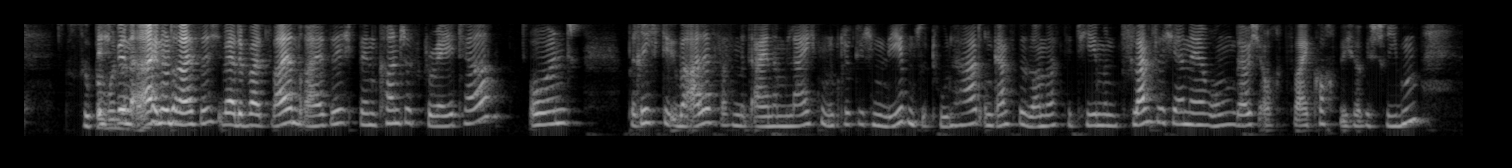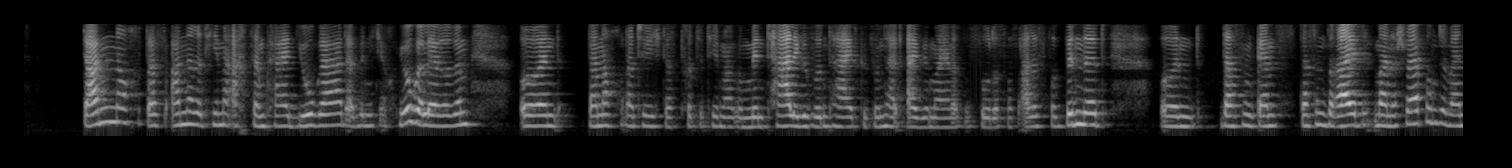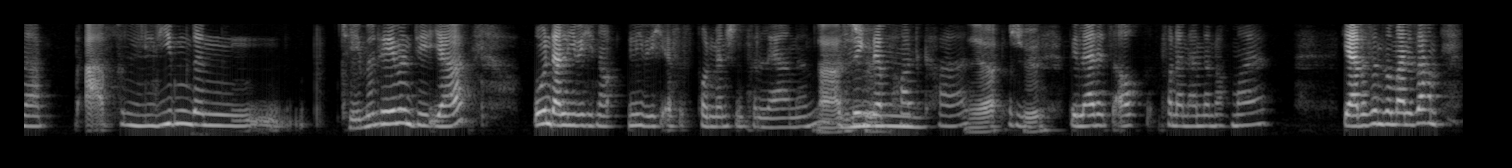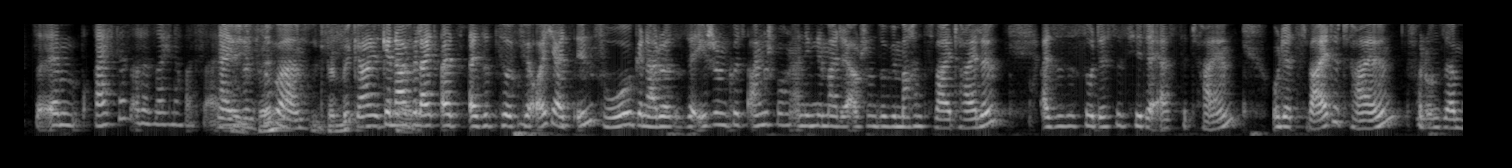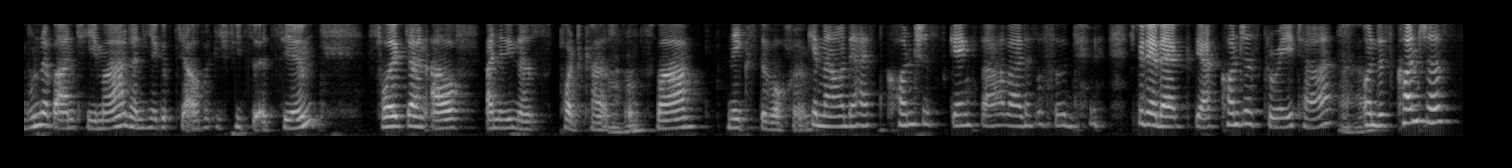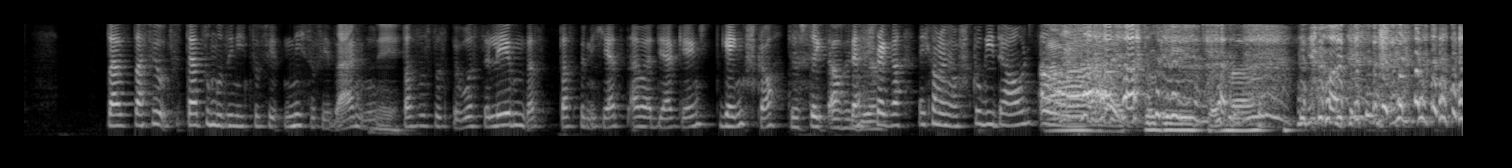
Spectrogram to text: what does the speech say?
Super ich wundervoll. bin 31, werde bald 32, bin Conscious Creator und berichte über alles, was mit einem leichten und glücklichen Leben zu tun hat und ganz besonders die Themen pflanzliche Ernährung. Da habe ich auch zwei Kochbücher geschrieben. Dann noch das andere Thema Achtsamkeit, Yoga, da bin ich auch Yogalehrerin und dann noch natürlich das dritte Thema, so mentale Gesundheit, Gesundheit allgemein. Das ist so das, was alles verbindet. Und das sind ganz, das sind drei meiner Schwerpunkte, meiner liebenden Themen. Themen, die, ja. Und dann liebe ich noch, liebe ich es, von Menschen zu lernen. Ah, Deswegen schön. der Podcast. Ja, schön. Wir lernen jetzt auch voneinander nochmal. Ja, das sind so meine Sachen. So, ähm, reicht das oder soll ich noch was sagen? Nein, ich, ich finde super. Ich bin begeistert. Genau, vielleicht als, also zu, für euch als Info, genau, du hast es ja eh schon kurz angesprochen, Anine meinte auch schon so, wir machen zwei Teile. Also es ist so, das ist hier der erste Teil. Und der zweite Teil von unserem wunderbaren Thema, denn hier gibt's ja auch wirklich viel zu erzählen, folgt dann auf Annelinas Podcast. Mhm. Und zwar nächste Woche. Genau, der heißt Conscious Gangster, weil das ist so, ich bin ja der, der Conscious Creator Aha. und das Conscious, das dafür, dazu muss ich nicht, zu viel, nicht so viel sagen. So, nee. Das ist das bewusste Leben, das, das bin ich jetzt, aber der Gang, Gangster, der steckt auch in der dir. Steckt, ich komme nämlich auf Stuggy Down. Ah, Stuggy.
